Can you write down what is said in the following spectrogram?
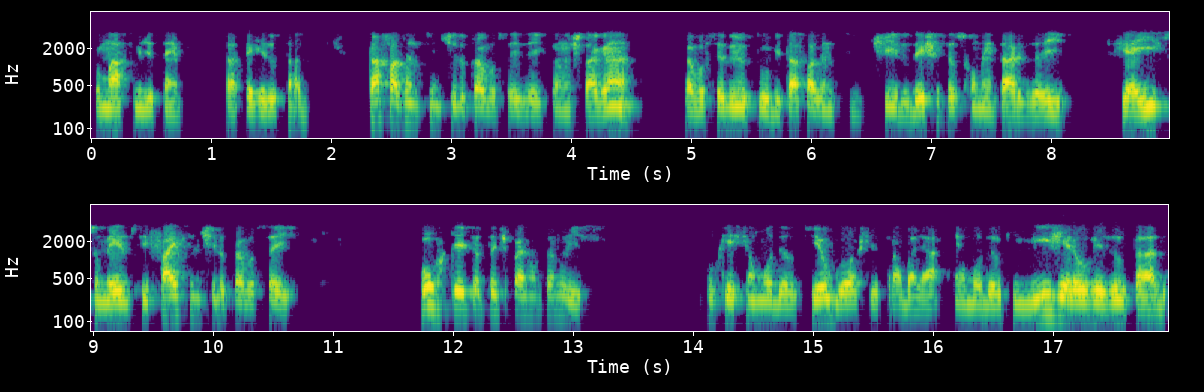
para o máximo de tempo para ter resultado. Tá fazendo sentido para vocês aí que estão no Instagram? Para você do YouTube, tá fazendo sentido? Deixa seus comentários aí, se é isso mesmo, se faz sentido para vocês. Por que, que eu estou te perguntando isso? Porque esse é um modelo que eu gosto de trabalhar, é um modelo que me gerou resultado.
